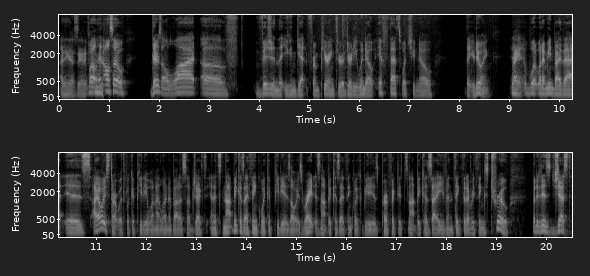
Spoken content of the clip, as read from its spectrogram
I think that's good. Well, mm-hmm. and also there's a lot of vision that you can get from peering through a dirty window if that's what you know that you're doing. Right. And what what I mean by that is I always start with Wikipedia when I learn about a subject, and it's not because I think Wikipedia is always right. It's not because I think Wikipedia is perfect. It's not because I even think that everything's true, but it is just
